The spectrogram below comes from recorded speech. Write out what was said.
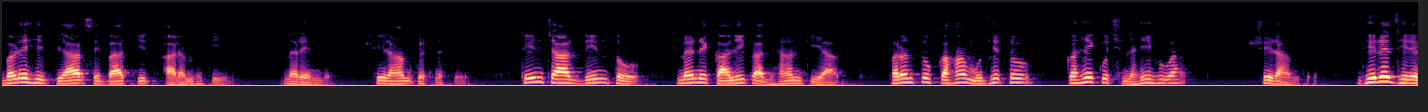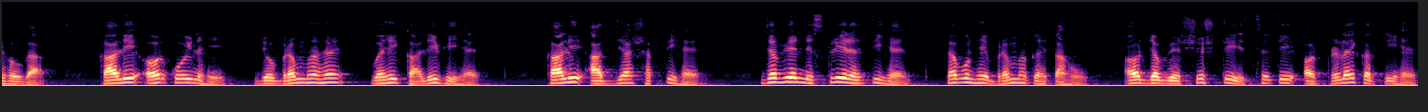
बड़े ही प्यार से बातचीत आरंभ की। नरेंद्र श्री रामकृष्ण से, तीन चार दिन तो मैंने काली का ध्यान किया, परंतु कहाँ मुझे तो कहीं कुछ नहीं हुआ? श्री राम धीरे धीरे होगा। काली और कोई नहीं, जो ब्रह्म है, वही काली भी है। काली आद्या शक्ति है। जब ये निष्क्रिय रहती है तब उन्हें ब्रह्म कहता हूँ, और जब वे सृष्टि, स्थिति और प्रलय करती हैं,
